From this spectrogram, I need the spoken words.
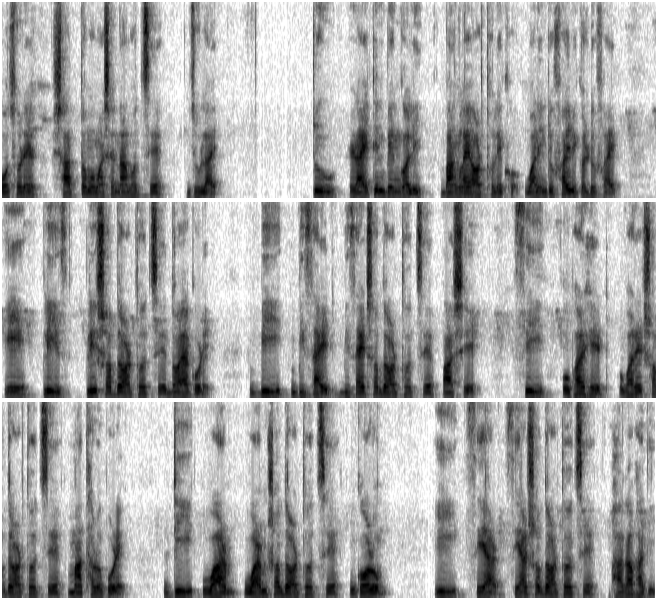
বছরের সাততম মাসের নাম হচ্ছে জুলাই। টু রাইট ইন বেঙ্গলি বাংলায় অর্থ লেখো। One into five equal to five a please please শব্দের অর্থ হচ্ছে দয়া করে। বি বিসাইড বিসাইড শব্দের অর্থ হচ্ছে পাশে। সি ওভারহেড ওভারহেড শব্দের অর্থ হচ্ছে মাথার ওপরে। ডি ওয়ার্ম ওয়ার্ম শব্দের অর্থ হচ্ছে গরম। ই শেয়ার শেয়ার শব্দ অর্থ হচ্ছে ভাগাভাগি।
